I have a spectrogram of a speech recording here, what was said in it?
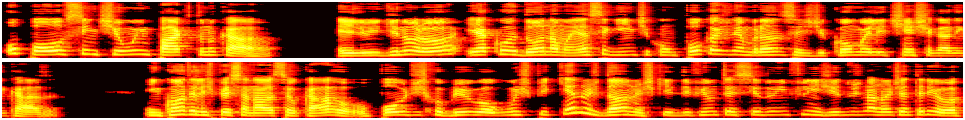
o Paul sentiu um impacto no carro ele o ignorou e acordou na manhã seguinte com poucas lembranças de como ele tinha chegado em casa. Enquanto ele inspecionava seu carro, o Paul descobriu alguns pequenos danos que deviam ter sido infligidos na noite anterior.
